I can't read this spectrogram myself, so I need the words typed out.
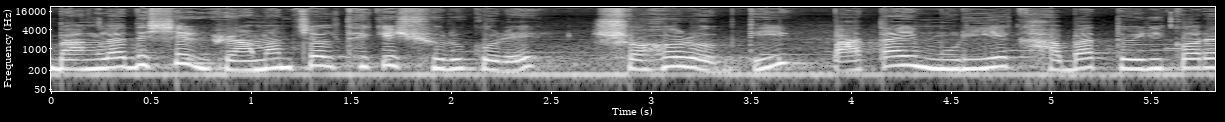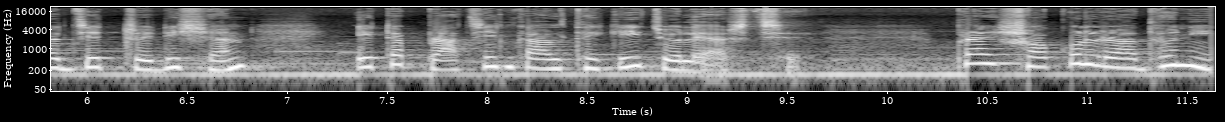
বাংলাদেশের গ্রামাঞ্চল থেকে শুরু করে শহর অবধি পাতায় মুড়িয়ে খাবার তৈরি করার যে ট্রেডিশন, এটা প্রাচীনকাল থেকেই চলে আসছে। প্রায় সকল রাঁধুনি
